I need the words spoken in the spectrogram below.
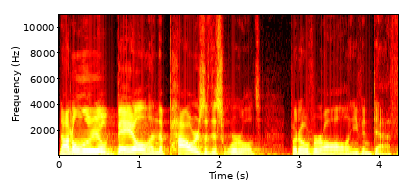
not only of Baal and the powers of this world, but overall, even death.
